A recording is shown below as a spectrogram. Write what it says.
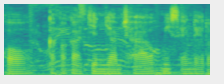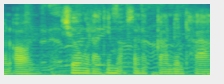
คอ กับอากาศเย็นยามเช้า มีแสงแดดอ่อนๆช่วงเวลาที่เหมาะสำหรับการเดินทาง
